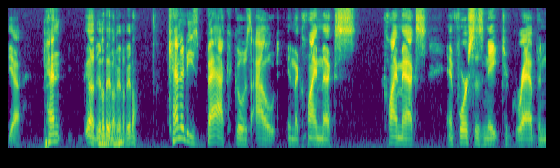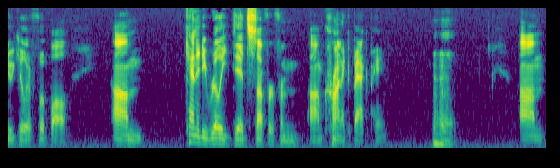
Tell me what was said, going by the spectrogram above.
Yeah. Pen. Uh, blah. Kennedy's back goes out in the climax, climax, and forces Nate to grab the nuclear football. Um, Kennedy really did suffer from um, chronic back pain. Mhm. Um,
